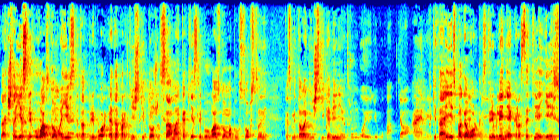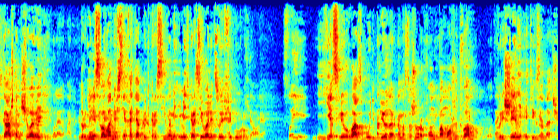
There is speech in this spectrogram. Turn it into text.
Так что, если у вас дома есть этот прибор, это практически то же самое, как если бы у вас дома был собственный косметологический кабинет. В Китае есть поговорка «стремление к красоте есть в каждом человеке». Другими словами, все хотят быть красивыми, иметь красивое лицо и фигуру. Если у вас будет биоэнергомассажер, он поможет вам в решении этих задач.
